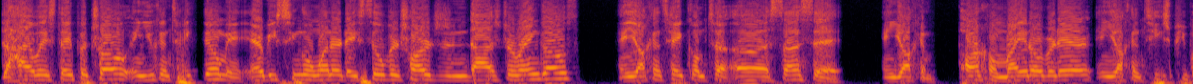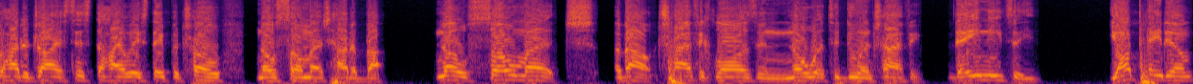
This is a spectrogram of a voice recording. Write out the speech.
the Highway State Patrol, and you can take them in every single one of their silver chargers and Dodge Durangos, and y'all can take them to uh, Sunset. And y'all can park them right over there, and y'all can teach people how to drive. Since the Highway State Patrol knows so much how to know so much about traffic laws and know what to do in traffic, they need to. Y'all pay them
